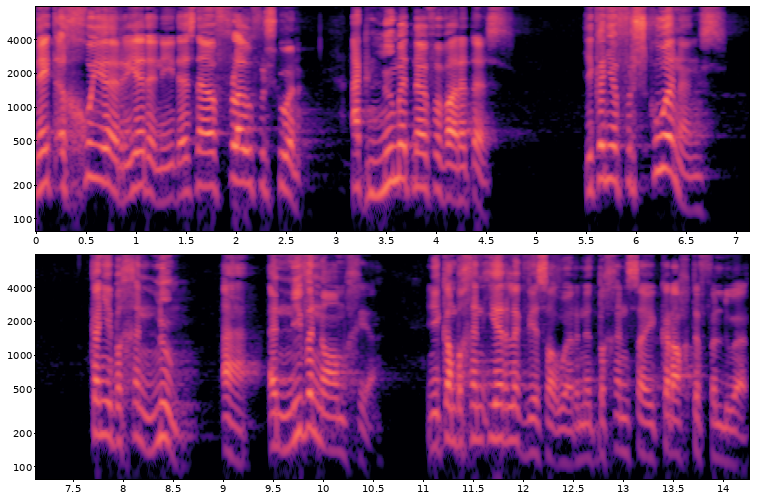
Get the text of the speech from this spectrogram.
net 'n goeie rede nie, dis nou 'n flou verskoning. Ek noem dit nou vir wat dit is. Jy kan jou verskonings kan jy begin noem, 'n 'n nuwe naam gee. En jy kan begin eerlik wees daaroor en dit begin sy kragte verloor.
